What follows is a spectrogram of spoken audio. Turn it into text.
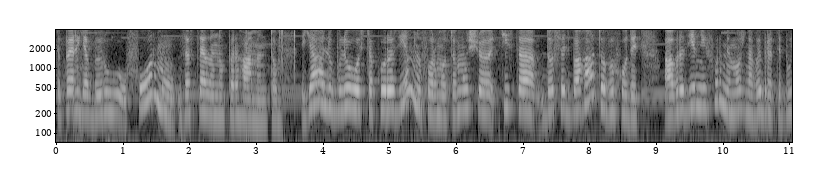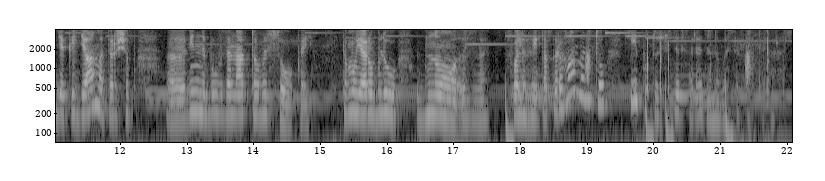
Тепер я беру форму, застелену пергаментом. Я люблю ось таку роз'ємну форму, тому що тіста досить багато виходить, а в роз'ємній формі можна вибрати будь-який діаметр, щоб е, він не був занадто високий. Тому я роблю дно з фольги та пергаменту і буду сюди всередину висипати зараз.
